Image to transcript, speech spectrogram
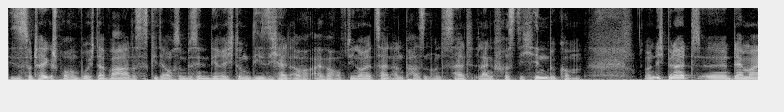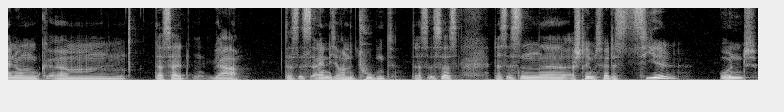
dieses Hotel gesprochen, wo ich da war. Das geht ja auch so ein bisschen in die Richtung, die sich halt auch einfach auf die neue Zeit anpassen und es halt langfristig hinbekommen. Und ich bin halt äh, der Meinung, ähm, dass halt, ja, das ist eigentlich auch eine Tugend. Das ist was, das ist ein äh, erstrebenswertes Ziel und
